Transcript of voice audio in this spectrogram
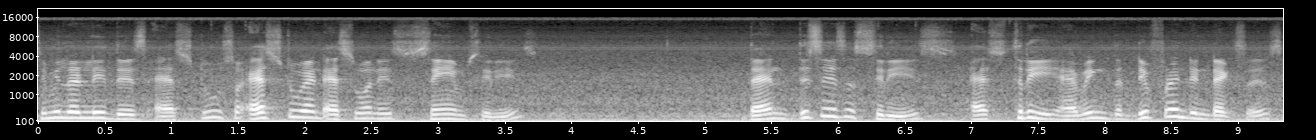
similarly this S2 so S2 and S1 is same series then this is a series S3 having the different indexes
